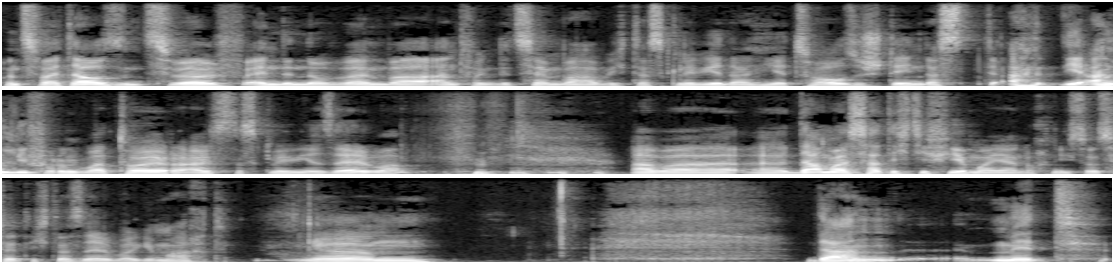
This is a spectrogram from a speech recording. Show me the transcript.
Und 2012, Ende November, Anfang Dezember habe ich das Klavier dann hier zu Hause stehen. Das, die Anlieferung war teurer als das Klavier selber. Aber äh, damals hatte ich die Firma ja noch nicht, sonst hätte ich das selber gemacht. Ähm, dann mit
